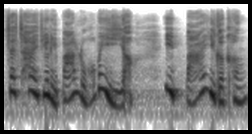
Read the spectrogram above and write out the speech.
在菜地里拔萝卜一样，一拔一个坑。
